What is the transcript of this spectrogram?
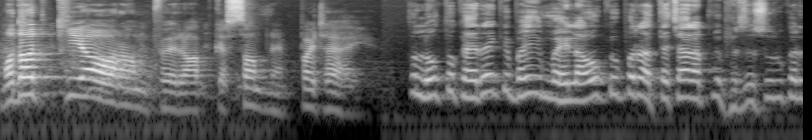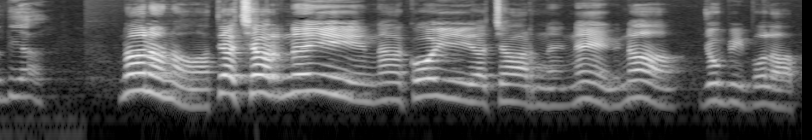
मदद किया और हम फिर आपके सामने बैठे हैं। तो लोग तो कह रहे हैं कि भाई महिलाओं के ऊपर अत्याचार आपने फिर से शुरू कर दिया। ना ना ना अत्याचार नहीं ना कोई अचार नहीं नहीं ना जो भी बोला आप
